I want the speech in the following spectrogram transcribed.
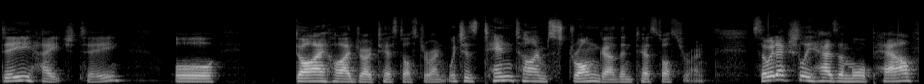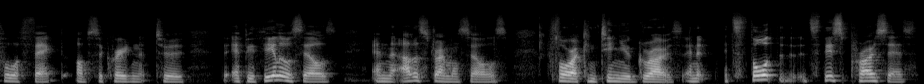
DHT or dihydrotestosterone, which is 10 times stronger than testosterone. So it actually has a more powerful effect of secreting it to the epithelial cells and the other stromal cells for a continued growth. And it, it's thought that it's this process,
